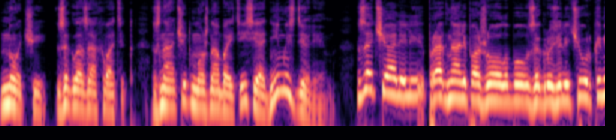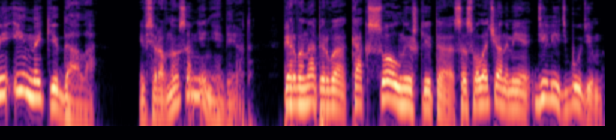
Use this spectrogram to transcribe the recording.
ночи за глаза хватит. Значит, можно обойтись и одним изделием. Зачалили, прогнали по желобу, загрузили чурками и накидало. И все равно сомнение берет. Первонаперво, как солнышки-то со сволочанами делить будем?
